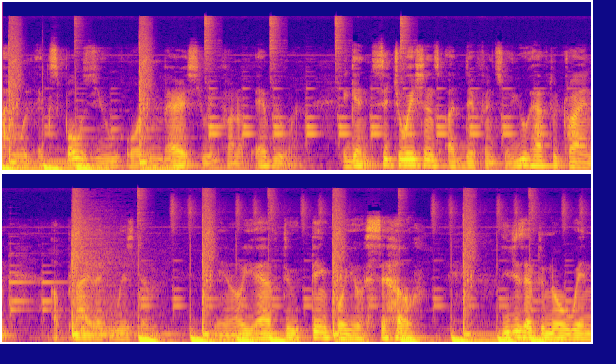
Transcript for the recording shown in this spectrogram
I will expose you or embarrass you in front of everyone. Again, situations are different, so you have to try and apply that wisdom. You know, you have to think for yourself. You just have to know when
